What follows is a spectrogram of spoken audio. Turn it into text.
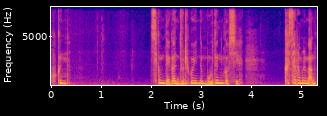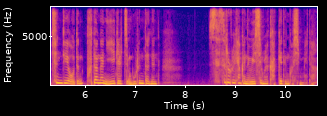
혹은 지금 내가 누리고 있는 모든 것이 그 사람을 망친 뒤에 얻은 부당한 이익일지 모른다는 스스로를 향한 의심을 갖게 된 것입니다.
